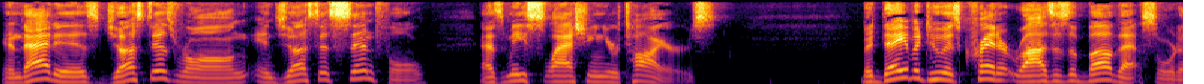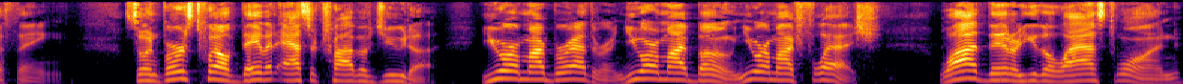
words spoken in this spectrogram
And that is just as wrong and just as sinful as me slashing your tires. But David, to his credit, rises above that sort of thing. So in verse 12, David asks the tribe of Judah, You are my brethren, you are my bone, you are my flesh. Why then are you the last one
